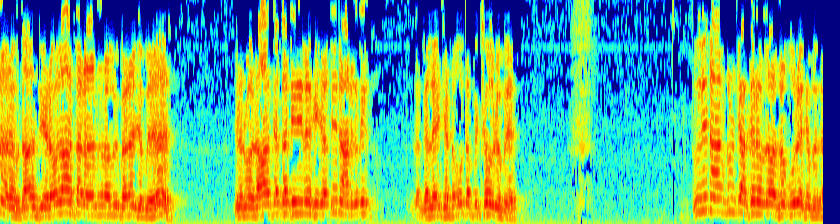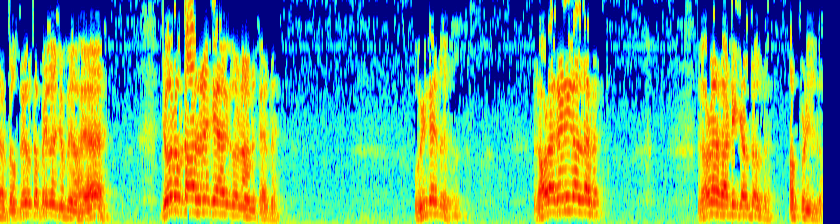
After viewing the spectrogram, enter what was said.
ਨਾ ਰਵਦਾਸ ਦੀ ਰਵਦਾਸ ਤਾਂ ਨਾਨਕ ਦਾ ਵੀ ਪਹਿਲਾਂ ਜੰਮਿਆ ਜੇ ਰਵਦਾਸ ਤੇ ਗਤੀ ਨਹੀਂ ਲਿਖੀ ਜਾਂਦੀ, ਨਾਨਕ ਦੀ ਗੱਲੇ ਛੱਡੋ, ਉਹ ਤਾਂ ਪਿੱਛੋਂ ਜੰਮਿਆ ਤੁਸੀਂ ਨਾਨਕ ਨੂੰ ਚੱਕ ਕੇ ਰਵਦਾਸ ਨੂੰ ਪੂਰੇ ਕਿਵੇਂ ਕਰ ਦੋਗੇ? ਉਹ ਤਾਂ ਪਹਿਲਾਂ ਜੰਮਿਆ ਹੋਇਆ ਜੋ ਰਵਦਾਸ ਨੇ ਕਿਹਾ ਵੀ ਗੁਰੂ ਨਾਨਕ ਕਹਿੰਦਾ ਉਹੀ ਕਹਿੰਦਾ ਰੌਲਾ ਕਿਹੜੀ ਗੱਲ ਦਾ ਫਿਰ? ਰੌਲਾ ਸਾਡੀ ਚੱਲਦਾ ਹੁੰਦਾ ਆਪਣੀ ਦਾ।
